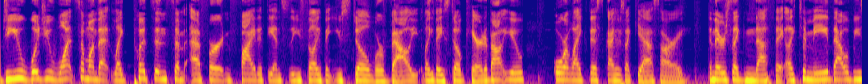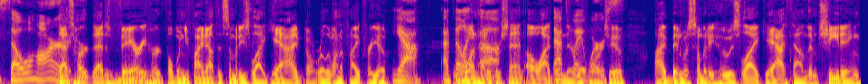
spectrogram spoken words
do you would you want someone that like puts in some effort and fight at the end so you feel like that you still were valued like they still cared about you or like this guy who's like yeah sorry and there's like nothing like to me that would be so hard that's hurt. That is very hurtful when you find out that somebody's like, "Yeah, I don't really want to fight for you." yeah i feel like One hundred uh, percent. Oh, I've been there before worse. too. I've been with somebody who is like, yeah, I found them cheating.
